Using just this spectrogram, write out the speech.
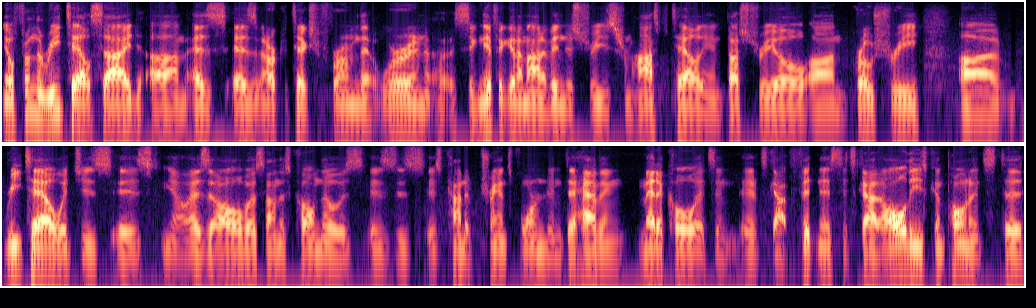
you know, from the retail side, um, as as an architecture firm, that we're in a significant amount of industries from hospitality, industrial, um, grocery uh, retail, which is is you know as all of us on this call know is is is, is kind of transformed into having medical. It's in, it's got fitness. It's got all these components to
